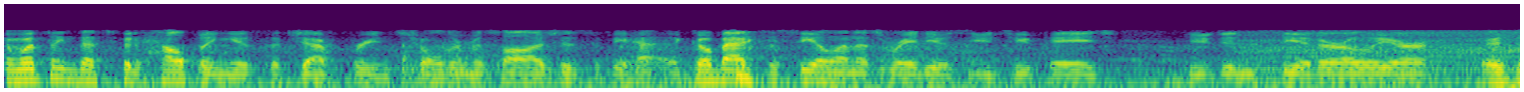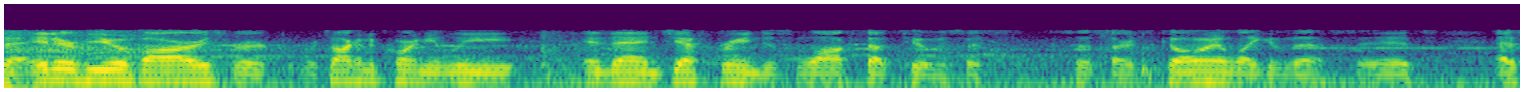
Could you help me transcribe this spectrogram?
And one thing that's been helping is the Jeff Green shoulder massages. If you ha- go back to CLNS Radio's YouTube page, if you didn't see it earlier. There's an interview of ours where we're talking to Courtney Lee, and then Jeff Green just walks up to him and just, just starts going like this. And it's as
